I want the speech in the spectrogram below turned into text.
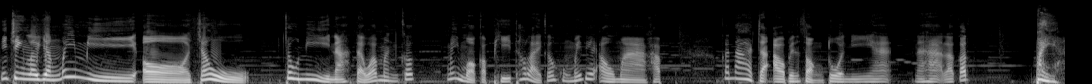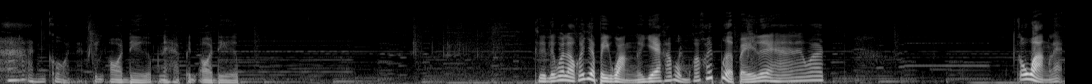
จริงๆเรายังไม่มีอ่อเจ้าเจ้านี่นะ แต่ว่ามันก็ไม่เหมาะกับพีทเท่าไหร่ก็คงไม่ได้เอามาครับ ก็น่าจะเอาเป็น 2 ตัวนี้ฮะนะฮะแล้วก็ไป 5 อันก่อนเป็นออเดิร์ฟนะครับเป็นออเดิร์ฟคือเรียกว่าเราก็อย่าไปหวังเยอะแยะครับผมค่อยๆเปิดไปเรื่อยฮะว่า ก็หวังแหละ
